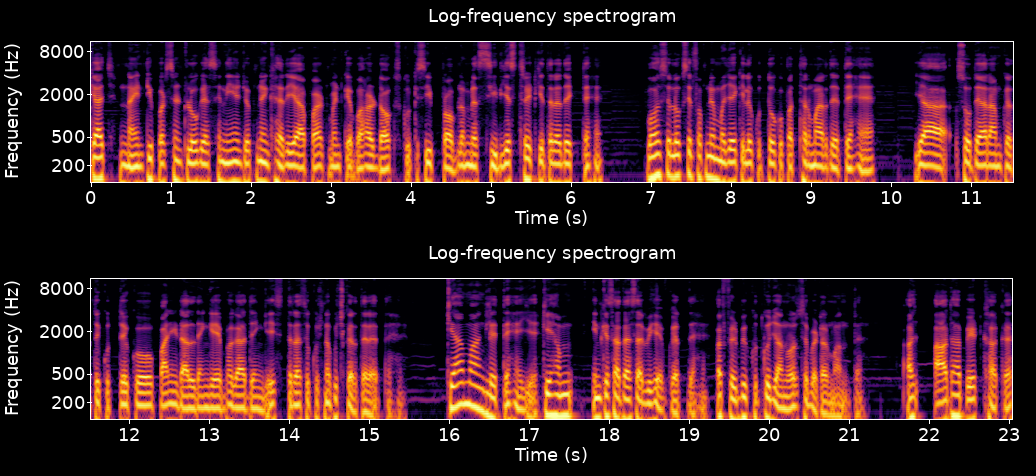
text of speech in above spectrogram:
क्या आज 90 परसेंट लोग ऐसे नहीं हैं जो अपने घर या अपार्टमेंट के बाहर डॉग्स को किसी प्रॉब्लम या सीरियस थ्रेट की तरह देखते हैं? बहुत से लोग सिर्फ़ अपने मज़े के लिए कुत्तों को पत्थर मार देते हैं, या सोते आराम करते कुत्ते को पानी डाल देंगे, भगा देंगे, इस तरह से कुछ ना कुछ करते रहते हैं। क्या मांग लेते हैं ये कि हम इनके साथ ऐसा बिहेव करते हैं और फिर भी खुद को जानवरों से बेटर मानते हैं? आज आधा पेट खाकर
